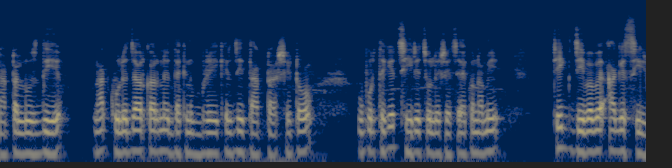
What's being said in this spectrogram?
নাটটা লুজ দিয়ে, নাট খুলে যাওয়ার কারণে দেখেন ব্রেকের যে তারটা, সেটাও উপর থেকে ছিঁড়ে চলে এসেছে। এখন আমি ঠিক যেভাবে আগে ছিল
